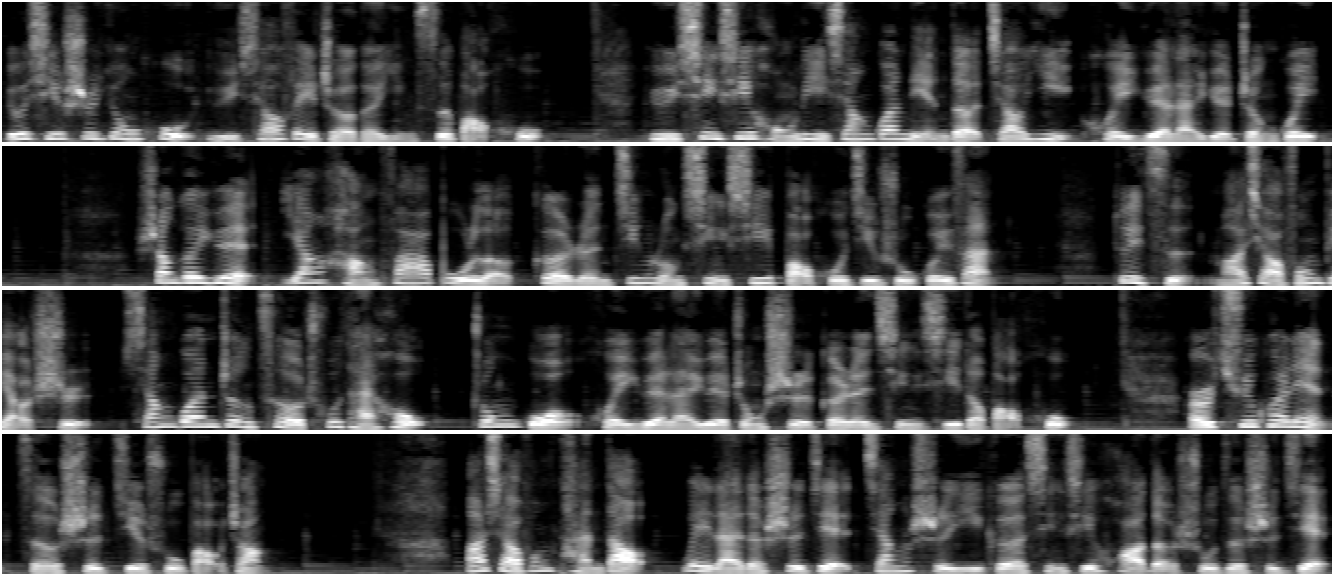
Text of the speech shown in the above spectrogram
尤其是用户与消费者的隐私保护，与信息红利相关联的交易会越来越正规。上个月，央行发布了个人金融信息保护技术规范。对此，马晓峰表示，相关政策出台后，中国会越来越重视个人信息的保护，而区块链则是技术保障。马晓峰谈到，未来的世界将是一个信息化的数字世界，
